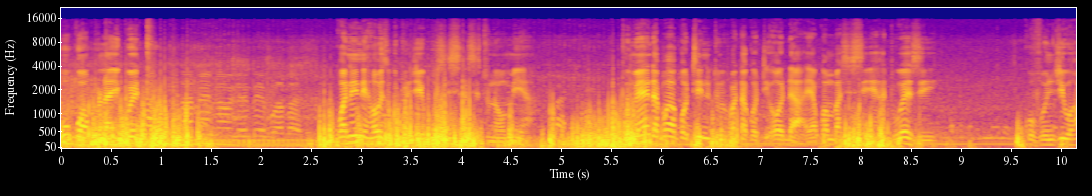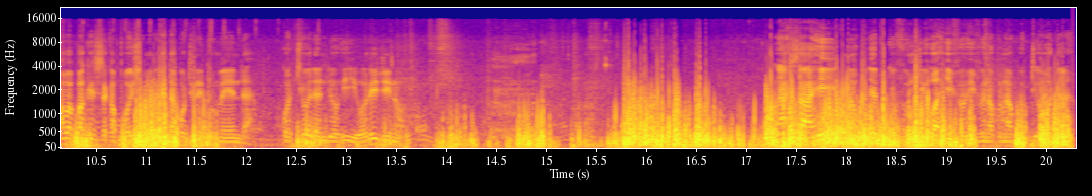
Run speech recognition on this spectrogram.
huko apply kwetu, kwa nini hawezi kutujibu sisi? Sisi tunaumia. Tumeenda mpaka kotini, tumepata koti order ya kwamba sisi hatuwezi kuvunjiwa hapa mpaka sitakapoisha, maana kotini tumeenda. Koti order ndio hii original, na saa hii tunakuja tukivunjiwa hivyo hivyo na kuna oda.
